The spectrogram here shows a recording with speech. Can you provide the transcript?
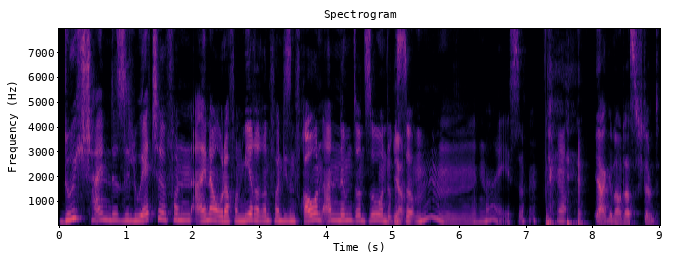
durchscheinende Silhouette von einer oder von mehreren von diesen Frauen annimmt und so und du bist Ja. so, mm, nice. Ja. Ja, genau das stimmt.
